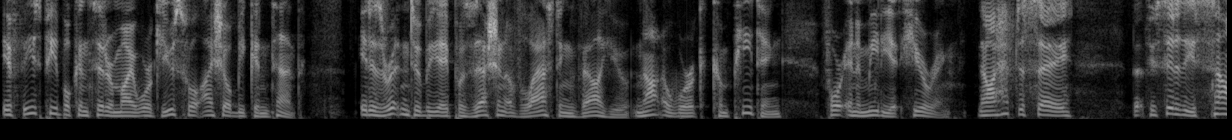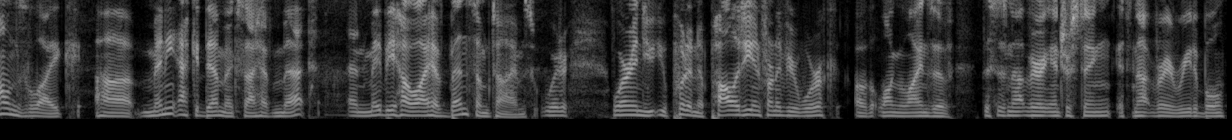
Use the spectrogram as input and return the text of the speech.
if these people consider my work useful, I shall be content. It is written to be a possession of lasting value, not a work competing for an immediate hearing. Now, I have to say that Thucydides sounds like uh, many academics I have met, and maybe how I have been sometimes, where, wherein you, you put an apology in front of your work of, along the lines of, this is not very interesting, it's not very readable,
